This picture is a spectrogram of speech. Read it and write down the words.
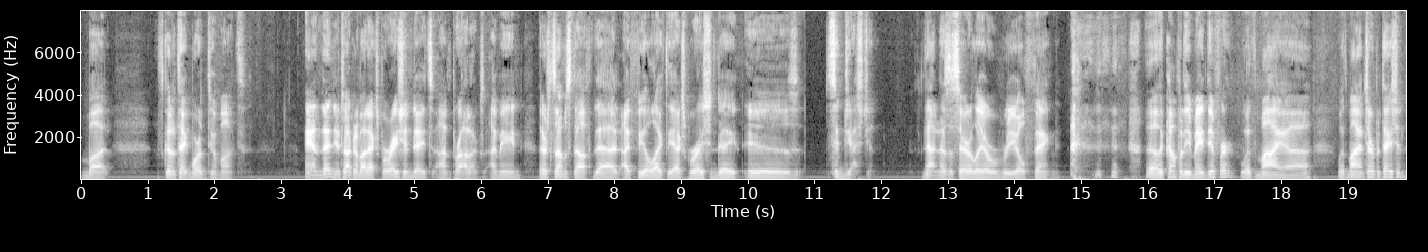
But it's going to take more than two months. And then you're talking about expiration dates on products. I mean, there's some stuff that I feel like the expiration date is suggestion, not necessarily a real thing. uh, the company may differ with my uh, with my interpretation,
